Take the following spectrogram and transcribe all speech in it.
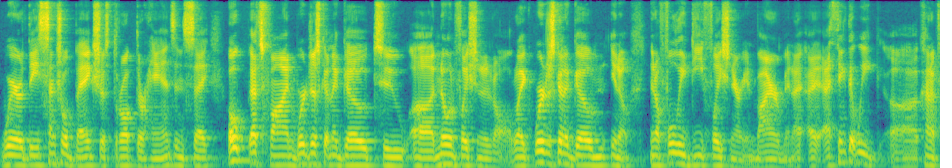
where the central banks just throw up their hands and say, "Oh, that's fine. We're just going to go to uh, no inflation at all. Like we're just going to go, you know, in a fully deflationary environment." I, I think that we uh, kind of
